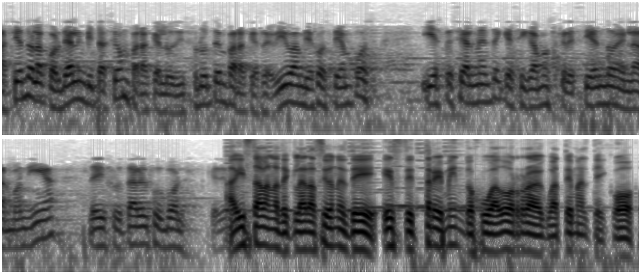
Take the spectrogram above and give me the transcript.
haciendo la cordial invitación para que lo disfruten, para que revivan viejos tiempos y especialmente que sigamos creciendo en la armonía de disfrutar el fútbol. Ahí estaban las declaraciones de este tremendo jugador uh, guatemalteco.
